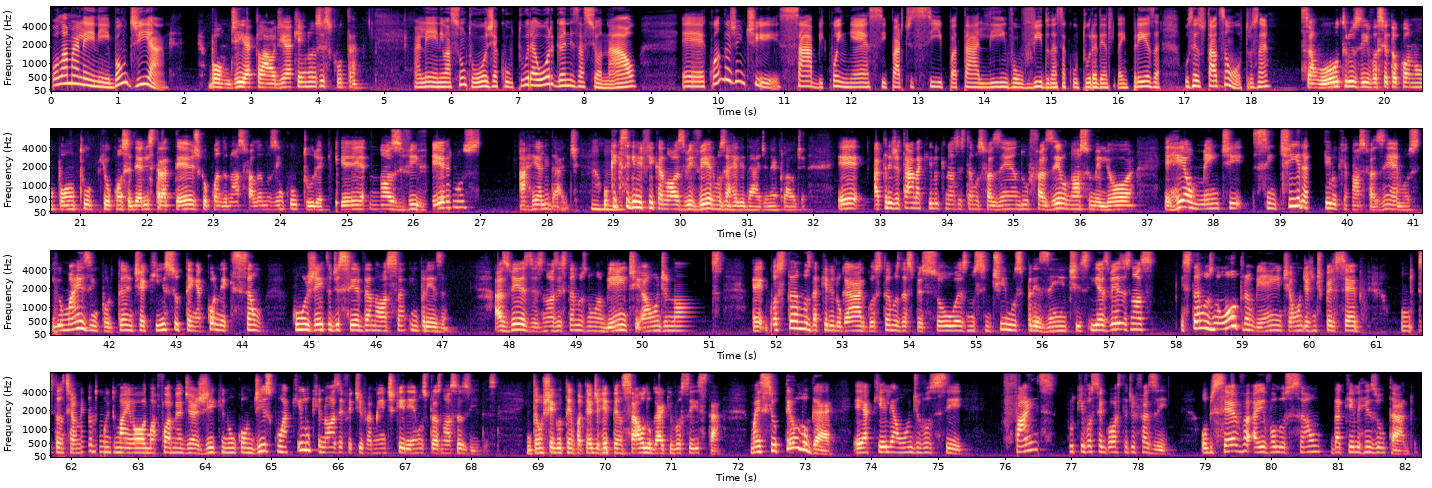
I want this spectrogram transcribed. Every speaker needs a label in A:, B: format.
A: Olá, Marlene, bom dia.
B: Bom dia, Cláudia, quem nos escuta.
A: Marlene, o assunto hoje é cultura organizacional. É, quando a gente sabe, conhece, participa, está ali envolvido nessa cultura dentro da empresa, os resultados são outros, né?
B: São outros, e você tocou num ponto que eu considero estratégico quando nós falamos em cultura, que é nós vivermos a realidade. Uhum. O que, que significa nós vivermos a realidade, né, Cláudia? É acreditar naquilo que nós estamos fazendo, fazer o nosso melhor, é realmente sentir aquilo que nós fazemos, e o mais importante é que isso tenha conexão com o jeito de ser da nossa empresa. Às vezes, nós estamos num ambiente onde nós é, gostamos daquele lugar, gostamos das pessoas, nos sentimos presentes e às vezes nós estamos num outro ambiente onde a gente percebe um distanciamento muito maior, uma forma de agir que não condiz com aquilo que nós efetivamente queremos para as nossas vidas. Então chega o tempo até de repensar o lugar que você está. Mas se o teu lugar é aquele aonde você faz o que você gosta de fazer, observa a evolução daquele resultado.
